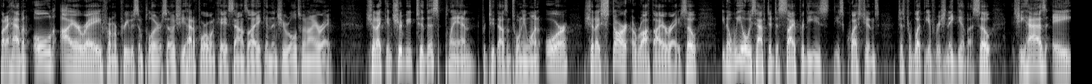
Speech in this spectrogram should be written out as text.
but I have an old IRA from a previous employer. So she had a 401k, sounds like, and then she rolled to an IRA. Should I contribute to this plan for 2021 or should I start a Roth IRA? So, you know, we always have to decipher these these questions just for what the information they give us. So, she has a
